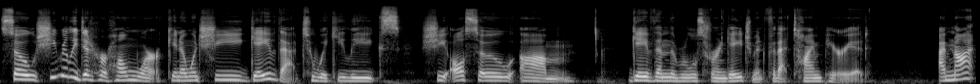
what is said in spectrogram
So she really did her homework. You know, when she gave that to WikiLeaks, she also um, gave them the rules for engagement for that time period. I'm not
